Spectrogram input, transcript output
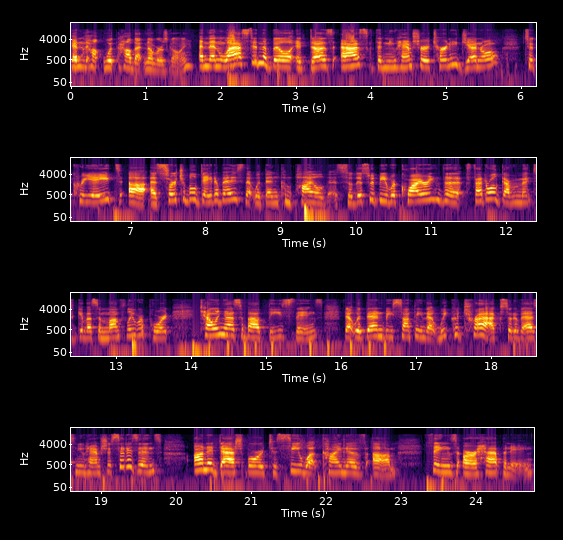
And and how, what, how that number is going And then last in the bill, it does ask the New Hampshire Attorney General to create uh, a searchable database that would then compile this. So this would be requiring the federal government to give us a monthly report telling us about these things that would then be something that we could track sort of as New Hampshire citizens on a dashboard to see what kind of um, things are happening.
